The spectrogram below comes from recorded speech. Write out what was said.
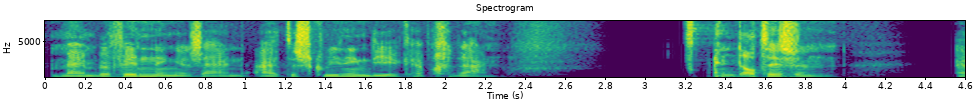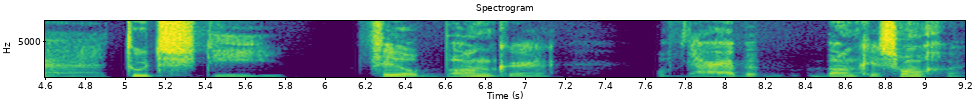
mijn bevindingen zijn uit de screening die ik heb gedaan. En dat is een uh, toets die veel banken, of daar hebben banken in sommige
